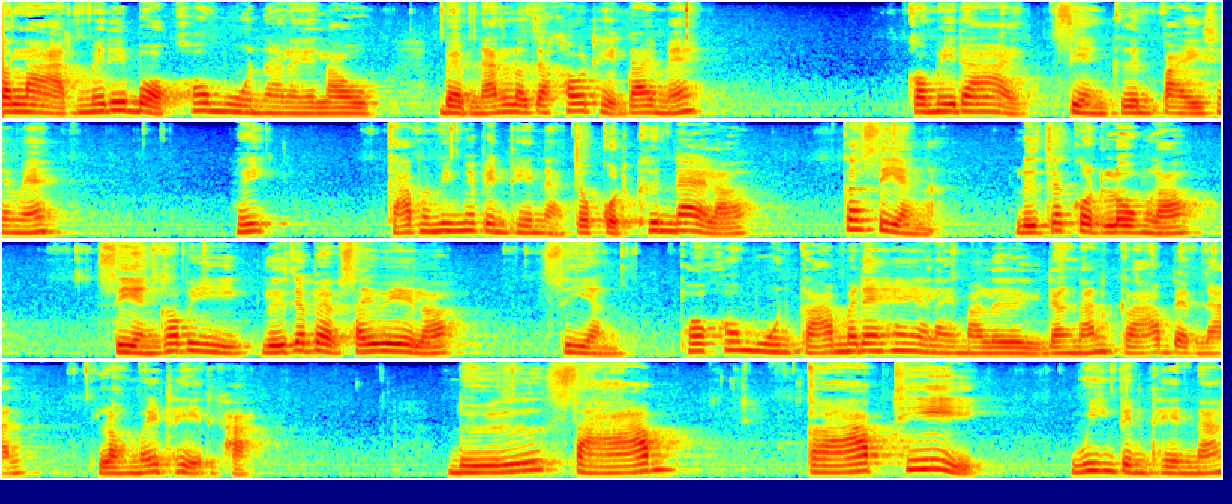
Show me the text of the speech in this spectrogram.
ตลาดไม่ได้บอกข้อมูลอะไรเรา แบบนั้นเราจะเข้าเทรดได้ไหม ก็ไม่ได้เสี่ยงเกินไปใช่ไหมเฮ้ยกราฟมันวิ่งไม่เป็นเทรนอะจะกดขึ้นได้เหรอ ก็เสี่ยงอะหรือจะกดลงเหรอ เสี่ยงเข้าไปอีกหรือจะแบบไซเวย์เหรอ เสี่ยง เพราะข้อมูลกราฟไม่ได้ให้อะไรมาเลย ดังนั้นกราฟแบบนั้นเราไม่เทรดค่ะ หรือ 3. กราฟที่วิ่งเป็นเทรนนะ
